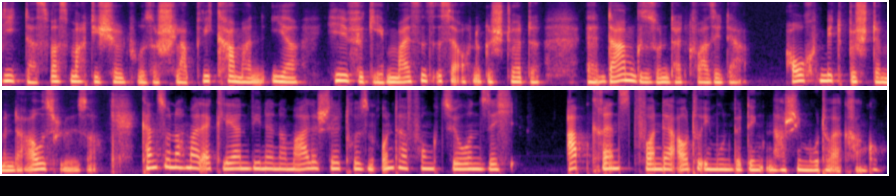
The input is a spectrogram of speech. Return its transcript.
liegt das? Was macht die Schilddrüse schlapp? Wie kann man ihr Hilfe geben? Meistens ist ja auch eine gestörte äh, Darmgesundheit quasi der auch mitbestimmende Auslöser. Kannst du noch mal erklären, wie eine normale Schilddrüsenunterfunktion sich abgrenzt von der autoimmunbedingten Hashimoto-Erkrankung?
